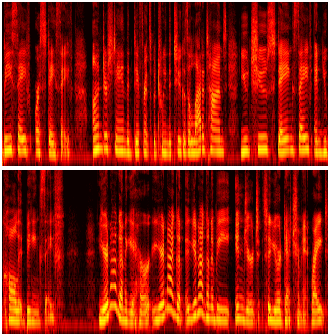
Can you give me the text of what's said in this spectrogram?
Be safe or stay safe. Understand the difference between the two because a lot of times you choose staying safe and you call it being safe. You're not going to get hurt. You're not going you're not going to be injured to your detriment, right?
